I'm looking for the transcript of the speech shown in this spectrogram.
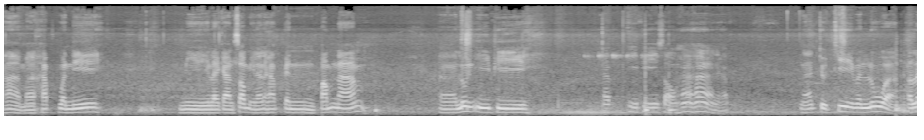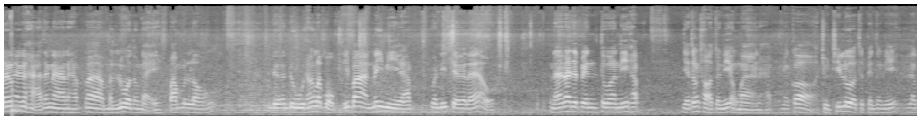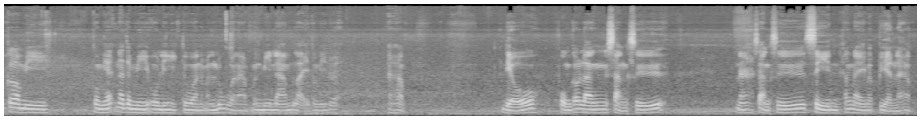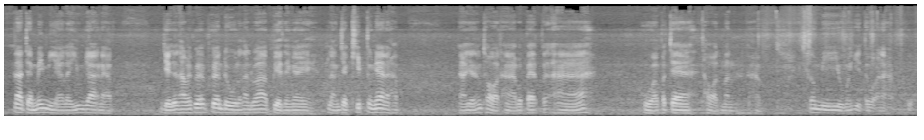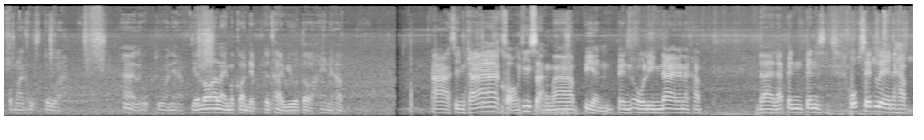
อ่ามาครับวันนี้มีรายการซ่อมอีกแล้วนะครับ เป็นปั๊มน้ำรุ่น EP ครับ EP 255นะครับนะจุดที่มันรั่วตอนแรกๆก็หาตั้งนานนะครับ ว่ามันรั่วตรงไหน ปั๊มมันร้อง เดินดูทั้งระบบที่บ้านไม่มีนะครับ วันนี้เจอแล้วนะน่าจะเป็นตัวนี้ครับ เดี๋ยวต้องถอดตัวนี้ออกมานะครับ แล้วก็จุดที่รั่วจะเป็นตรงนี้แล้วก็มี ตรงนี้น่าจะมีโอลิงอีกตัวนะมันรั่วนะครับ มันมีน้ำไหลตรงนี้ด้วยนะครับ เดี๋ยวผมกำลังสั่งซื้อนะสั่งซื้อซีนข้างในมาเปลี่ยนนะครับ น่าจะไม่มีอะไรยุ่งยากนะครับ เดี๋ยวจะทำให้เพื่อนเพื่อนดูแล้วกันว่าเปลี่ยนยังไงหลังจากคลิปตรงนี้นะครับนะจะต้องถอดหาประแปะหาหัวประแจถอดมันนะครับ ก็มีอยู่ไม่กี่ตัวนะครับ ประมาณ 6 ตัว ห้าหรือ6ตัวเนี่ยครับเดี๋ยวรออะไรมาก่อนเดี๋ยวจะถ่ายวิวต่อให้นะครับ อ่าสินค้าของที่สั่งมาเปลี่ยนเป็นโอลิงได้แล้วนะครับ ได้แล้วเป็นเป็นครบเซตเลยนะครับ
